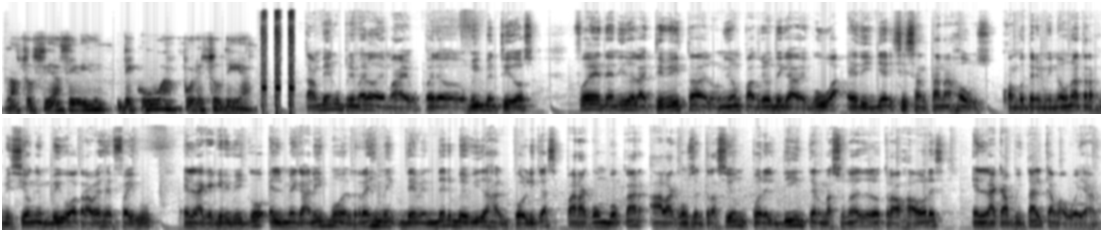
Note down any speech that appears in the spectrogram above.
la sociedad civil de Cuba por esos días. También un primero de mayo, pero de 2022, fue detenido el activista de la Unión Patriótica de Cuba, Eddie Jersey Santana House, cuando terminó una transmisión en vivo a través de Facebook en la que criticó el mecanismo del régimen de vender bebidas alcohólicas para convocar a la concentración por el Día Internacional de los Trabajadores en la capital camagüeyana.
